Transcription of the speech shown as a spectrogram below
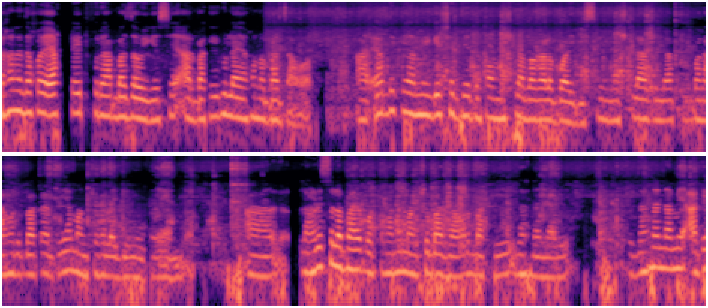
এখানে দেখো এক প্লেট পুরা বাজা হয়ে গেছে, আর বাকিগুলা এখনও বাজা আর একদিকে আমি গ্যাসের দিয়ে দেখো মশলা বাগার বয় দিছি। মশলাগুলা খুব ভালো করে দিয়ে মাংস ফেলাই দিই উপরে আমি। আর লাহড়ি চলা ভাই বর্তমানে মাংস বাজা হওয়ার বাকি জাহান নাড়ি। জাহান আমি আগে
